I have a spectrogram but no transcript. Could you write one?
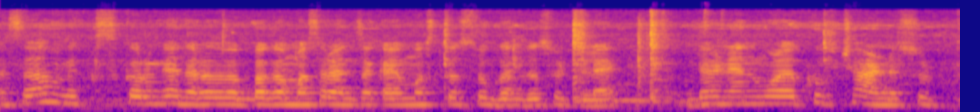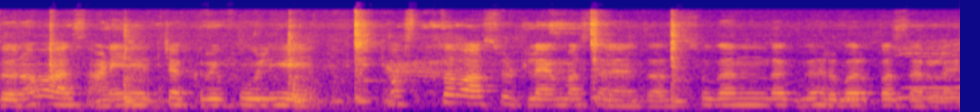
असं मिक्स करून घेणार आहोत. बघा मसाल्यांचा काय मस्त सुगंध सुटलाय. धण्यांमुळे खूप छान सुटतो ना वास. आणि हे चक्री फूल हे मस्त वास सुटलाय मसाल्यांचा. सुगंध घरभर पसरलाय.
